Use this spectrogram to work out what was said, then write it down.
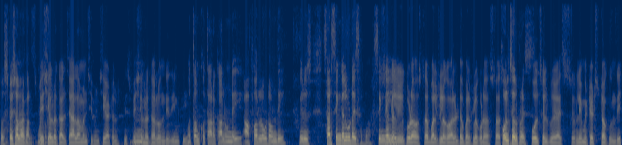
సో స్పెషల్ రకాలు. స్పెషల్ రకాలు చాలా మంచి మంచి ఐటమ్స్ స్పెషల్ రకాలు ఉంది దీనికి. మొత్తం కొత్త రకాలు ఉన్నాయి. ఆఫర్లో కూడా ఉంది. మీరు సార్ సింగిల్ కూడా ఇస్తారు సింగిల్ కూడా వస్తా బల్క్లో కావాలంటే బల్క్లో కూడా వస్తా wholesale price. Wholesale price limited stock ఉంది.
